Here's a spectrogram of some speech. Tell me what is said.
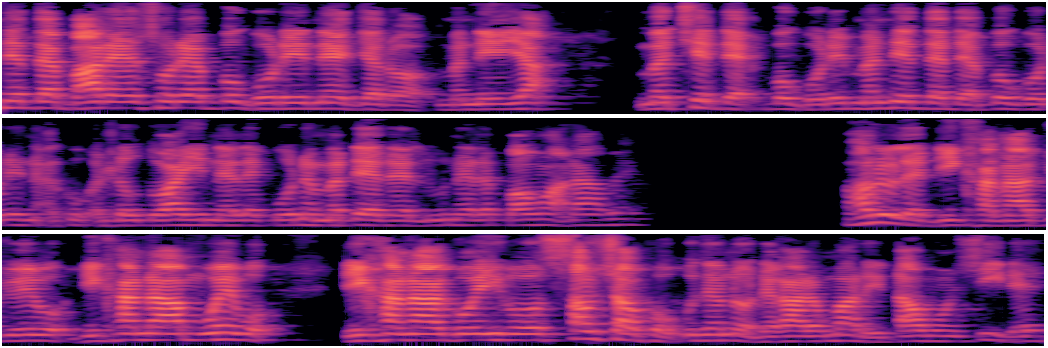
နှစ်သက်ပါတယ်ဆိုတဲ့ပုံကိုယ်တွေနဲ့ကြတော့မနေရမချစ်တဲ့ပုံကိုယ်တွေမနှစ်သက်တဲ့ပုံကိုယ်တွေနဲ့အခုအလုတ်သွားရင်းနဲ့လည်းကိုယ်နဲ့မတည့်တဲ့လူနဲ့လည်းပေါင်းရတာပဲ ဘာလို့လဲဒီခန္ဓာကျွေးဖို့ဒီခန္ဓာမွေးဖို့ဒီခန္ဓာကိုယ်ကြီးကိုစောင့်ရှောက်ဖို့ဦးဇင်းတို့ဒကာတော်မတွေတောင်းဝန်ရှိတယ်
